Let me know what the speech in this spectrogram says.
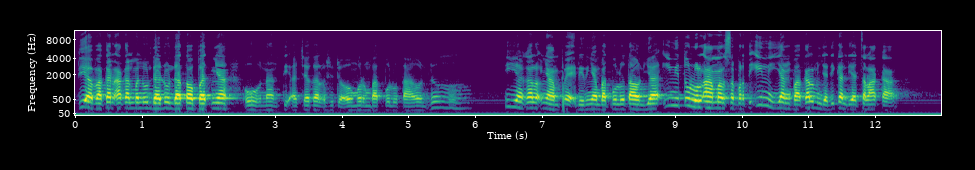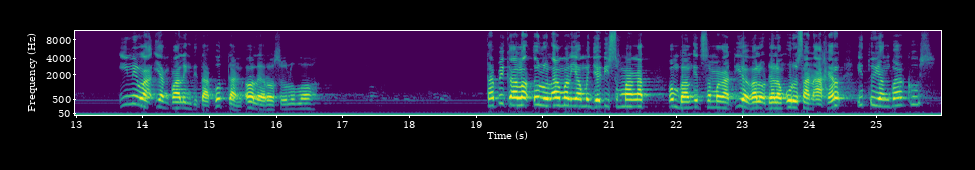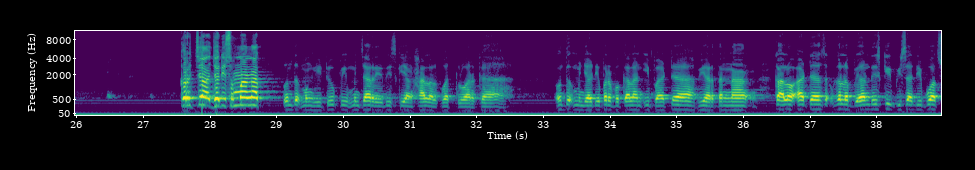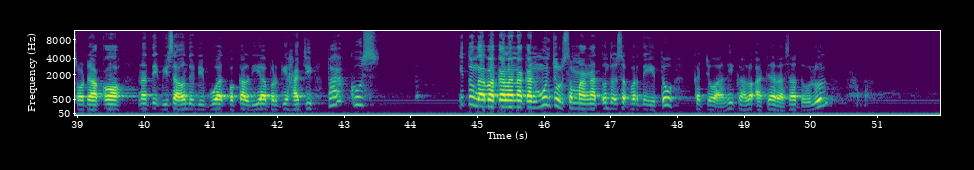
Dia bahkan akan menunda-nunda tobatnya. Oh, nanti aja kalau sudah umur 40 tahun. Loh, Iya kalau nyampe dirinya 40 tahun Ya ini tulul amal seperti ini Yang bakal menjadikan dia celaka Inilah yang paling ditakutkan oleh Rasulullah. Tapi kalau tulul amal yang menjadi semangat Pembangkit semangat dia Kalau dalam urusan akhir Itu yang bagus. Kerja jadi semangat Untuk menghidupi mencari rizki yang halal buat keluarga untuk menjadi perbekalan ibadah biar tenang. Kalau ada kelebihan rezeki bisa dibuat sodakoh, nanti bisa untuk dibuat bekal dia pergi haji. Bagus. Itu nggak bakalan akan muncul semangat untuk seperti itu kecuali kalau ada rasa tulul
